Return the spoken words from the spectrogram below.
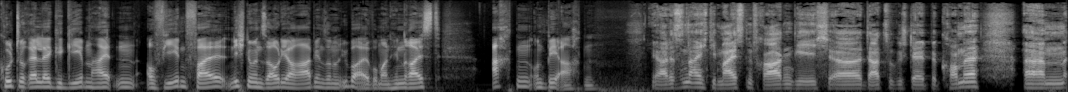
kulturelle Gegebenheiten auf jeden Fall, nicht nur in Saudi-Arabien, sondern überall, wo man hinreist, achten und beachten. Ja, das sind eigentlich die meisten Fragen, die ich äh, dazu gestellt bekomme. Ähm,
